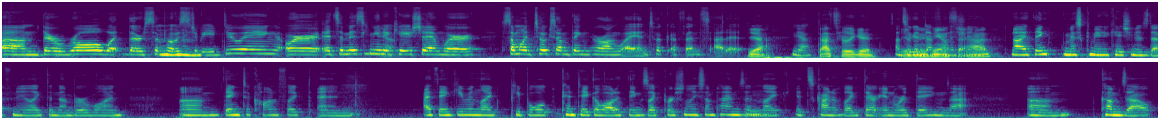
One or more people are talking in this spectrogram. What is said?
um, their role, what they're supposed to be doing, or it's a miscommunication where someone took something the wrong way and took offense at it. Yeah, Yeah. that's really good. That's Do a good definition. else to add? No, I think miscommunication is definitely like the number one um, thing to conflict, and I think even like people can take a lot of things like personally sometimes, and like it's kind of like their inward thing that um, comes out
